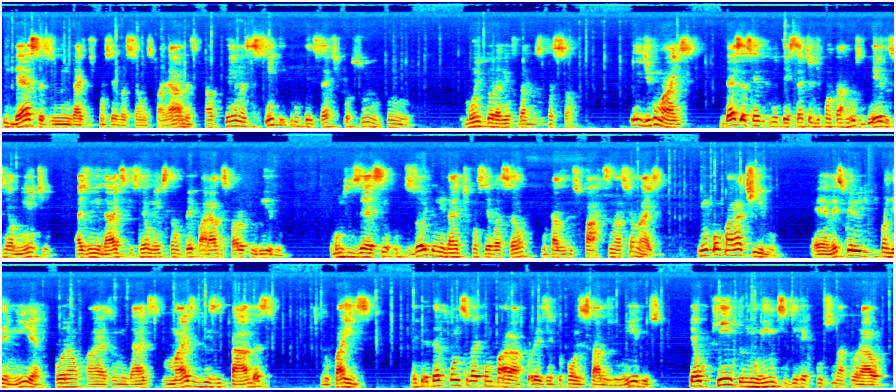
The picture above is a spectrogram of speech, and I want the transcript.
e dessas unidades de conservação espalhadas, apenas 137 possuem um monitoramento da visitação. E digo mais, dessas 137 é de contar nos dedos realmente as unidades que realmente estão preparadas para o turismo. Vamos dizer assim, 18 unidades de conservação, no caso dos parques nacionais. E um comparativo, é, nesse período de pandemia, foram as unidades mais visitadas no país. Entretanto, quando você vai comparar, por exemplo, com os Estados Unidos, que é o quinto no índice de recurso natural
